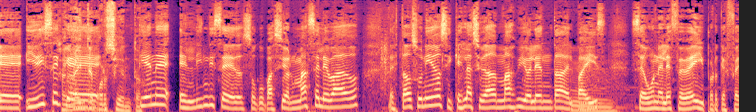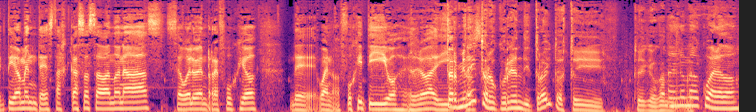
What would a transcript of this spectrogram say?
Eh, y dice O sea, que el 20%. tiene el índice de desocupación más elevado de Estados Unidos y que es la ciudad más violenta del Mm. país, según el FBI, porque efectivamente estas casas abandonadas se vuelven refugios de, bueno, fugitivos, de drogadictos. ¿Terminator ocurrió en Detroit o estoy, estoy equivocando? Ah, no me acuerdo.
